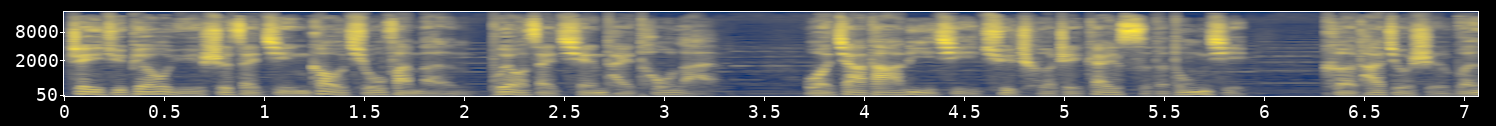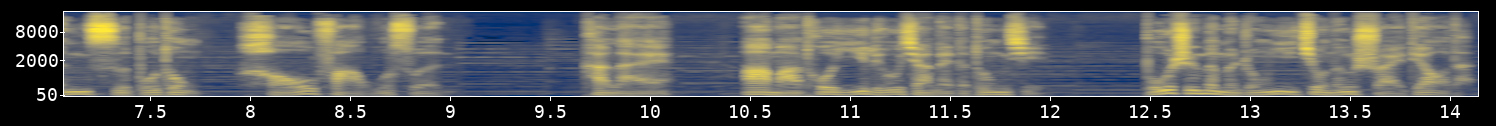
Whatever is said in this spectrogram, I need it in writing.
这句标语是在警告囚犯们不要在前台偷懒。我加大力气去扯这该死的东西，可它就是纹丝不动，毫发无损。看来。阿马托遗留下来的东西，不是那么容易就能甩掉的。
